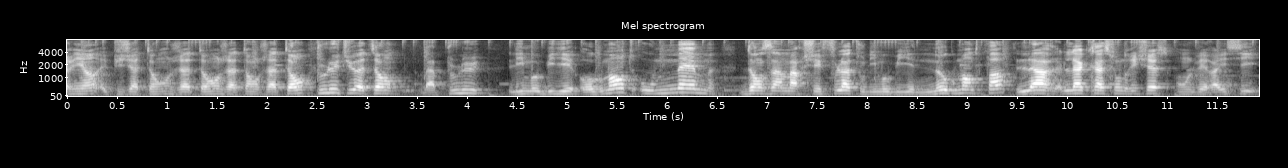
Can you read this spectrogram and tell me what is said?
rien et puis j'attends, j'attends, j'attends, j'attends. Plus tu attends, bah plus l'immobilier augmente ou même dans un marché flat où l'immobilier n'augmente pas, la, création de richesse, on le verra ici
